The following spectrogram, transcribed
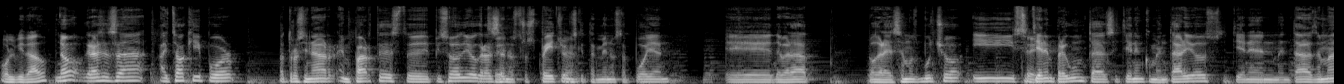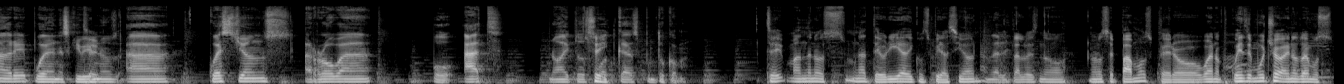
olvidado? No, gracias a iTalki por patrocinar en parte este episodio. Gracias a nuestros Patreons que también nos apoyan. Eh, de verdad, lo agradecemos mucho. Y si tienen preguntas, si tienen comentarios, si tienen mentadas de madre, pueden escribirnos a questions o at noaitospodcast.com. Sí, mándenos una teoría de conspiración. Tal vez no, no lo sepamos, pero bueno, cuídense mucho. Ahí nos vemos.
